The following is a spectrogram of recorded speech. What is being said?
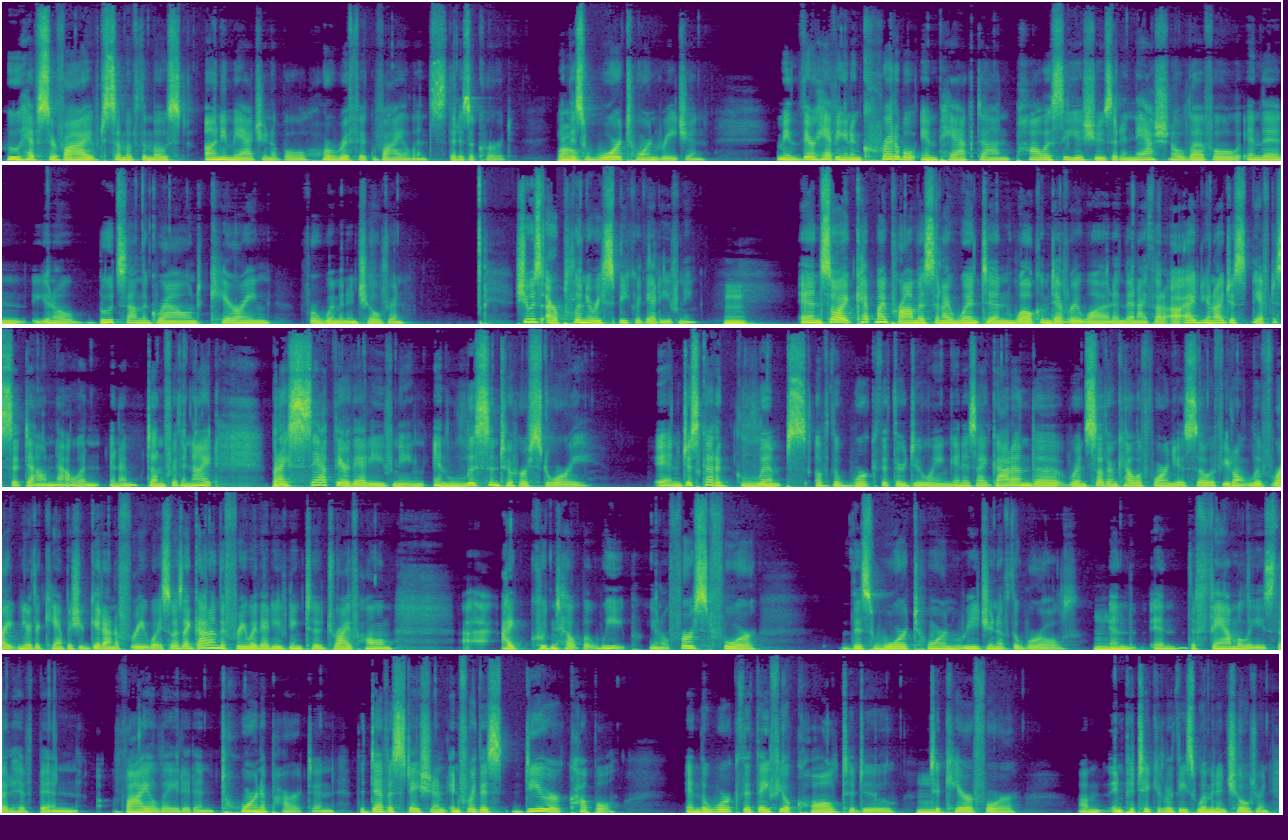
who have survived some of the most unimaginable, horrific violence that has occurred in this war torn region. I mean, they're having an incredible impact on policy issues at a national level, and then, you know, boots on the ground caring for women and children. She was our plenary speaker that evening. Hmm. And so I kept my promise and I went and welcomed everyone. And then I thought, I, you know, I just have to sit down now and, and I'm done for the night. But I sat there that evening and listened to her story and just got a glimpse of the work that they're doing. And as I got on the, we're in Southern California, so if you don't live right near the campus, you get on a freeway. So as I got on the freeway that evening to drive home, I, I couldn't help but weep. You know, first for this war torn region of the world and and the families that have been violated and torn apart and the devastation. And for this dear couple and the work that they feel called to do to care for um, in particular these women and children.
